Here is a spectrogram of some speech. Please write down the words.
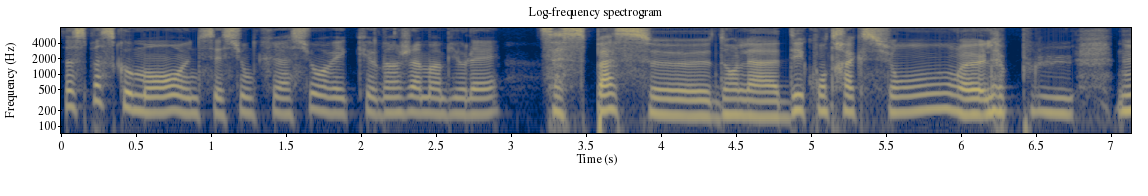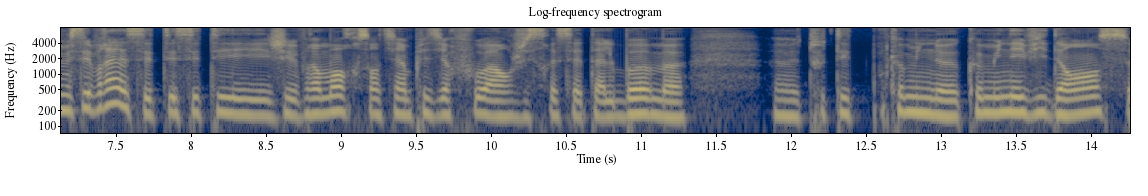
Ça se passe comment, une session de création avec Benjamin Biolay? Ça se passe dans la décontraction euh, la plus. Mais c'est vrai, c'était, c'était, j'ai vraiment ressenti un plaisir fou à enregistrer cet album. Tout est comme une, comme une évidence.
